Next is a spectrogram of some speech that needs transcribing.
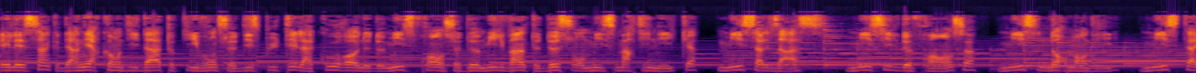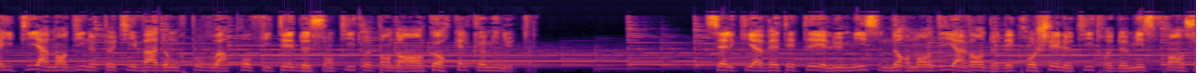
Et les cinq dernières candidates qui vont se disputer la couronne de Miss France 2022 sont Miss Martinique, Miss Alsace, Miss Île-de-France, Miss Normandie, Miss Tahiti Amandine Petit va donc pouvoir profiter de son titre pendant encore quelques minutes celle qui avait été élue Miss Normandie avant de décrocher le titre de Miss France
